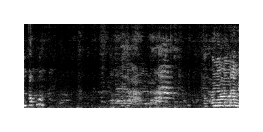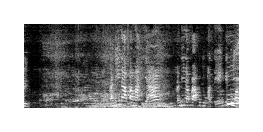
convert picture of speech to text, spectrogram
Ang tok mo. Kung naman malamig. Kanina pa nga yan. Kanina pa ako dumating. Ito nga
